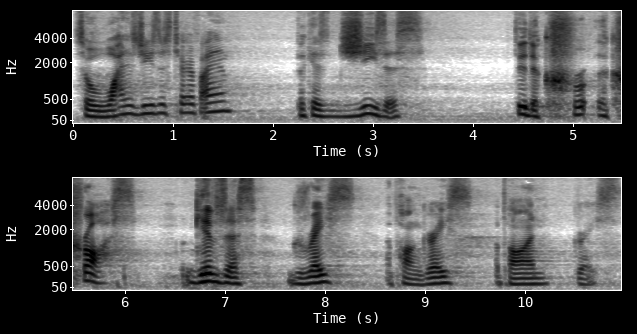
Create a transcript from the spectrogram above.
So, why does Jesus terrify him? Because Jesus, through the, cr- the cross, gives us grace upon grace upon grace.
